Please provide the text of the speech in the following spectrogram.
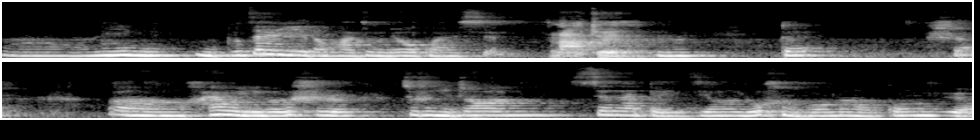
嗯，你你你不在意的话就没有关系。那对的，嗯，对，是，嗯，还有一个是，就是你知道现在北京有很多那种公寓，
